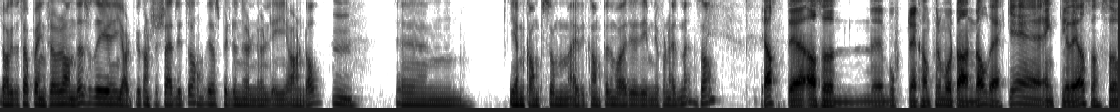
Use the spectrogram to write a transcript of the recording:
lagene tar poeng fra hverandre, så det hjalp jo kanskje Skeid litt da, Vi har spilt 0-0 i Arendal. Mm. Um, I en kamp som Eivind Kampen var rimelig fornøyd med, sa han. Ja, det, altså, bortekamper mot Arendal, det er ikke enkle det, altså. Så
